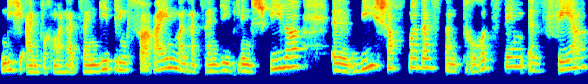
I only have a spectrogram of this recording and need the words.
nicht einfach. Man hat seinen Lieblingsverein, man hat seinen Lieblingsspieler. Äh, wie schafft man das dann trotzdem äh, fair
